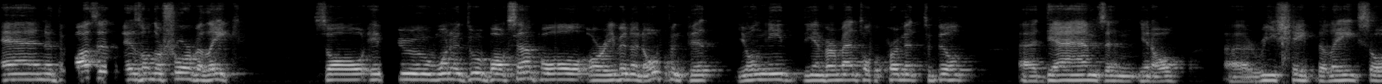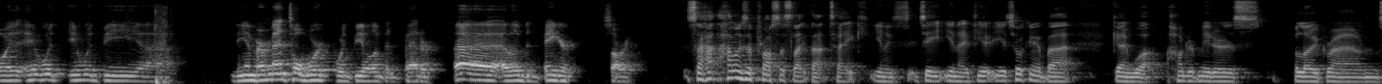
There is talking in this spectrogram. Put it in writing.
And the deposit is on the shore of a lake. So if you want to do a bulk sample or even an open pit, you'll need the environmental permit to build uh, dams and, you know, uh, reshape the lake. So it, it would it would be uh, the environmental work would be a little bit better, uh, a little bit bigger. Sorry. So how, how long does a process like that take? You know, to, you know, if you're, you're talking about going what 100 meters below ground,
